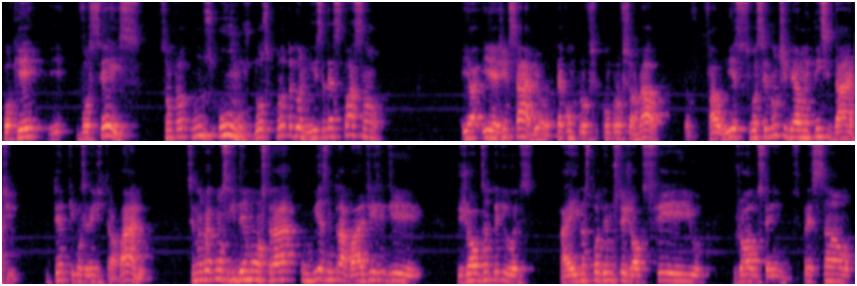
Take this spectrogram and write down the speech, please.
Porque vocês são uns, uns dos protagonistas dessa situação. E, e a gente sabe, eu, até como, como profissional, eu falo isso, se você não tiver uma intensidade no tempo que você tem de trabalho, você não vai conseguir demonstrar o mesmo trabalho de, de, de jogos anteriores. Aí nós podemos ter jogos feios, jogos sem expressão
